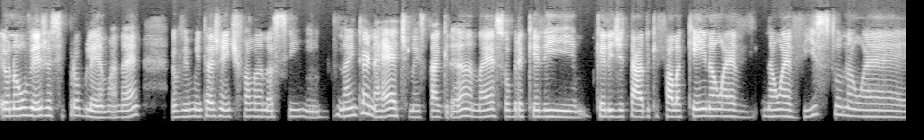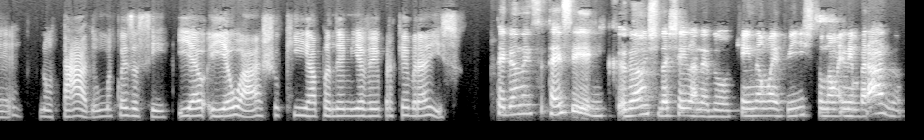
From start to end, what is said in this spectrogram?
eu não vejo esse problema, né? Eu vi muita gente falando assim na internet, no Instagram, né, sobre aquele, aquele ditado que fala quem não é, não é visto não é notado, uma coisa assim. E eu, e eu acho que a pandemia veio para quebrar isso. Pegando esse, até esse gancho da Sheila, né, do quem não é visto, não é lembrado,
